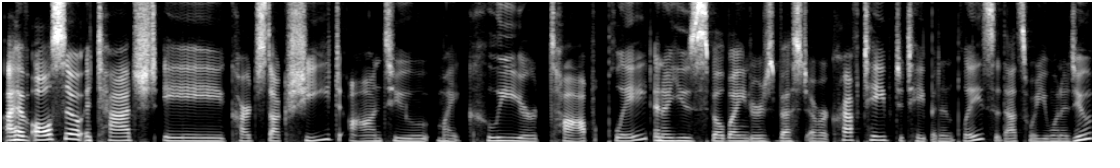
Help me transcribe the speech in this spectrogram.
I have also attached a cardstock sheet onto my clear top plate and I use Spellbinder's Best Ever Craft Tape to tape it in place. So that's what you want to do.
